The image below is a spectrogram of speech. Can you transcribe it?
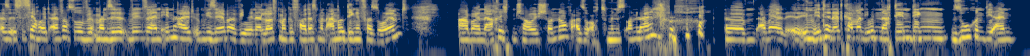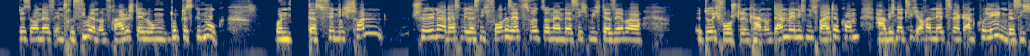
also es ist ja heute einfach so, man will seinen Inhalt irgendwie selber wählen. Da läuft man Gefahr, dass man andere Dinge versäumt. Aber Nachrichten schaue ich schon noch, also auch zumindest online. ähm, aber äh, im Internet kann man eben nach den Dingen suchen, die einen besonders interessieren. Und Fragestellungen gibt es genug. Und das finde ich schon schöner, dass mir das nicht vorgesetzt wird, sondern dass ich mich da selber durchwursteln kann. Und dann, wenn ich nicht weiterkomme, habe ich natürlich auch ein Netzwerk an Kollegen, das ich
